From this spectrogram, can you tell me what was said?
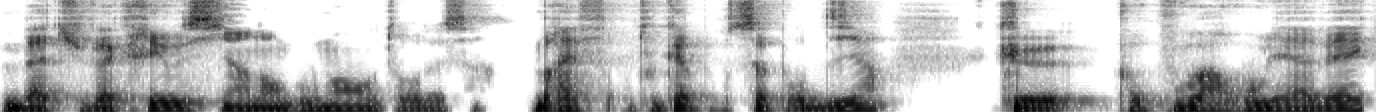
bah tu vas créer aussi un engouement autour de ça. Bref, en tout cas pour ça pour te dire que pour pouvoir rouler avec,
